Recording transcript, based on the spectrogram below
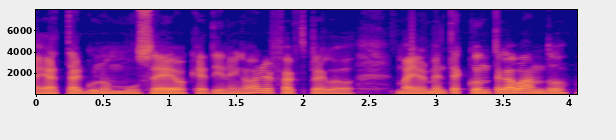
Hay hasta algunos museos que tienen artifacts, pero mayormente es contrabando.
